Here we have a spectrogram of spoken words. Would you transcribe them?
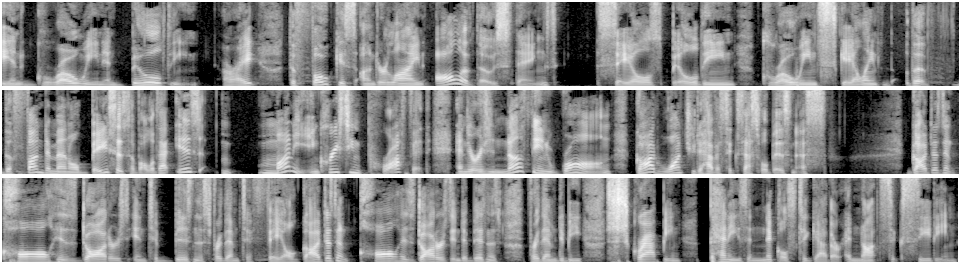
and growing and building. All right. The focus underlying all of those things sales, building, growing, scaling, the, the fundamental basis of all of that is money, increasing profit. And there is nothing wrong. God wants you to have a successful business. God doesn't call his daughters into business for them to fail. God doesn't call his daughters into business for them to be scrapping pennies and nickels together and not succeeding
